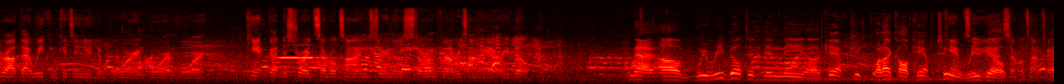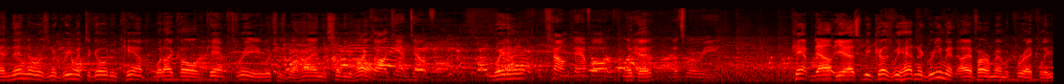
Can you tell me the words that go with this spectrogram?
throughout that week and continued to pour and pour and pour. Camp got destroyed several times during those storms, but every time it got rebuilt. Now uh, we rebuilt it in the uh, Camp, what I call Camp Two, Camp Two, rebuilt. several times and then there was an agreement to go to Camp, what I call Camp Three, which was behind the city hall. I call it Camp Downfall. Wait a minute. Camp Downfall. Okay. Yeah, that's where we. Camp Down, yes, because we had an agreement, if I remember correctly,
